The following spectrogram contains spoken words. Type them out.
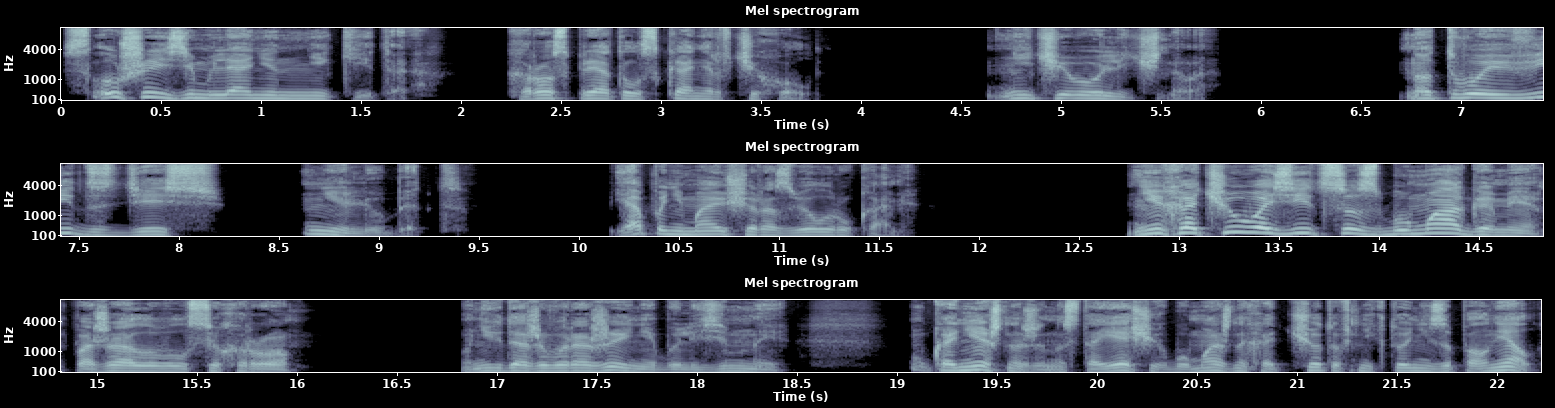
«Слушай, землянин Никита». Хро спрятал сканер в чехол. «Ничего личного. Но твой вид здесь не любят». Я, понимающе развел руками. «Не хочу возиться с бумагами», — пожаловался Хро. У них даже выражения были земные. Ну, конечно же, настоящих бумажных отчетов никто не заполнял.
